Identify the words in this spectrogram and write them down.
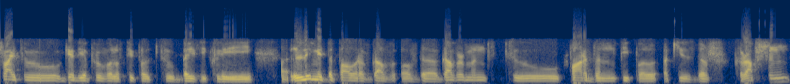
Try to get the approval of people to basically uh, limit the power of, gov- of the government to pardon people accused of corruption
